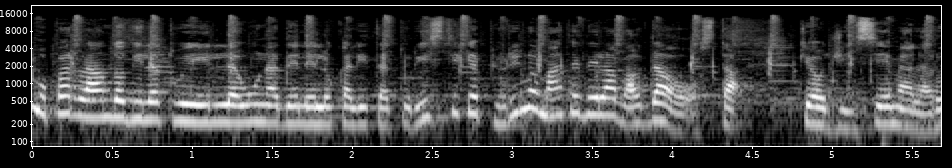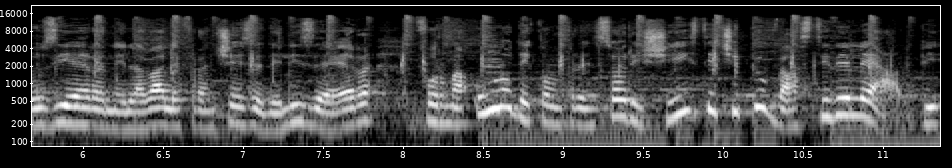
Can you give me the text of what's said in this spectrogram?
Stiamo parlando di La Tuile, una delle località turistiche più rinomate della Val d'Aosta, che oggi insieme alla Rosiera nella valle francese dell'Isère forma uno dei comprensori sciistici più vasti delle Alpi.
